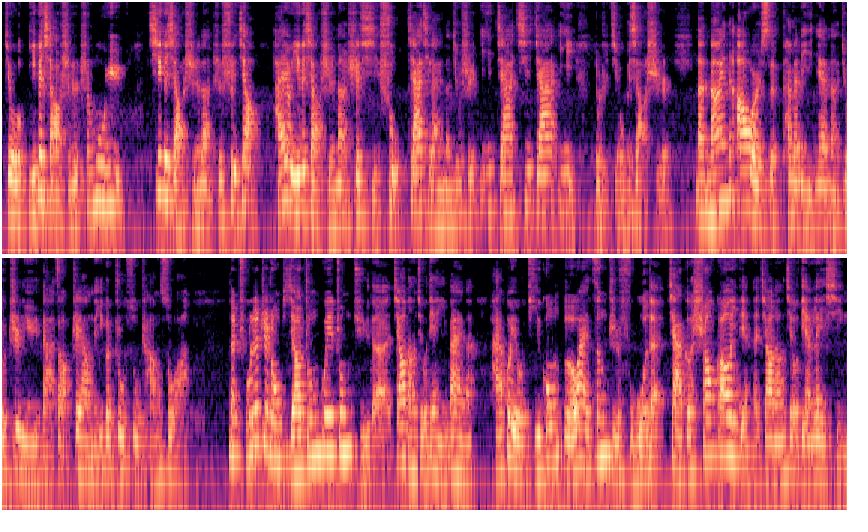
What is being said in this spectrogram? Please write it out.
就一个小时是沐浴，七个小时呢是睡觉，还有一个小时呢是洗漱，加起来呢就是一加七加一，就是九个小时。那 Nine hours，它的理念呢，就致力于打造这样的一个住宿场所啊。那除了这种比较中规中矩的胶囊酒店以外呢，还会有提供额外增值服务的价格稍高一点的胶囊酒店类型。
